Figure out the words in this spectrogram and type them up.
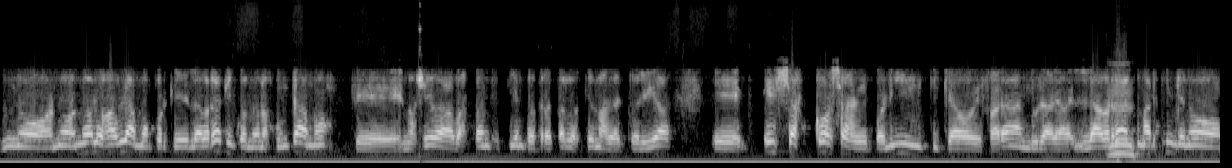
no, no, no los hablamos, porque la verdad que cuando nos juntamos, que nos lleva bastante tiempo tratar los temas de actualidad, eh, esas cosas de política o de farándula, la, la verdad, Mm. Martín, que no,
